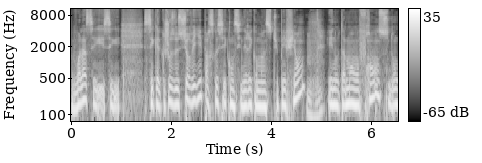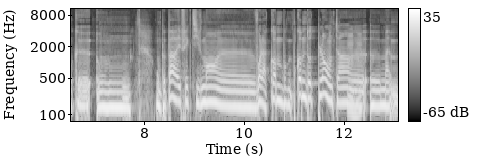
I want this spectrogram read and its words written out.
voilà, c'est quelque chose de surveillé parce que c'est considéré comme un stupéfiant Mhm. et notamment en France. Donc, euh, on on peut pas effectivement, euh, voilà, comme comme d'autres plantes, hein, Mhm. euh, euh,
